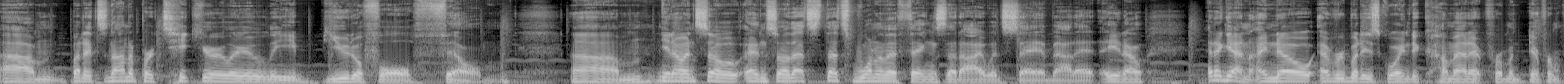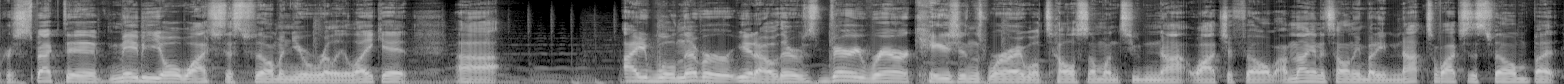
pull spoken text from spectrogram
um, but it's not a particularly beautiful film. Um, you know, and so and so that's that's one of the things that I would say about it. You know, and again, I know everybody's going to come at it from a different perspective. Maybe you'll watch this film and you'll really like it. Uh, I will never, you know, there's very rare occasions where I will tell someone to not watch a film. I'm not going to tell anybody not to watch this film, but,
